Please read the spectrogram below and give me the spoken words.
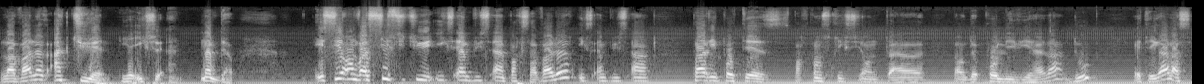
la valeur actuelle? Il y a x1. Ici, on va substituer xn plus 1 par sa valeur, xn plus 1 par hypothèse, par construction euh, de Paul Lévy, double, est égal à ça.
